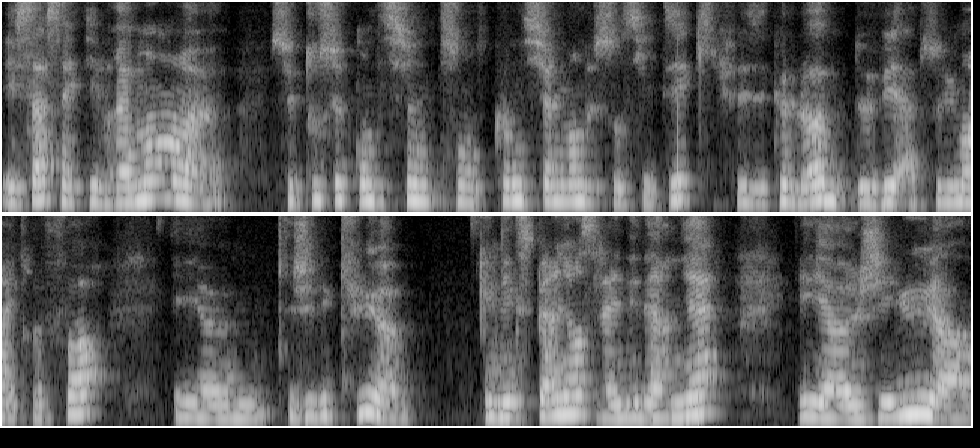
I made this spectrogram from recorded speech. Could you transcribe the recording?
Et ça, ça a été vraiment euh, ce, tout ce condition- son conditionnement de société qui faisait que l'homme devait absolument être fort. Et euh, j'ai vécu une expérience l'année dernière et j'ai eu un,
